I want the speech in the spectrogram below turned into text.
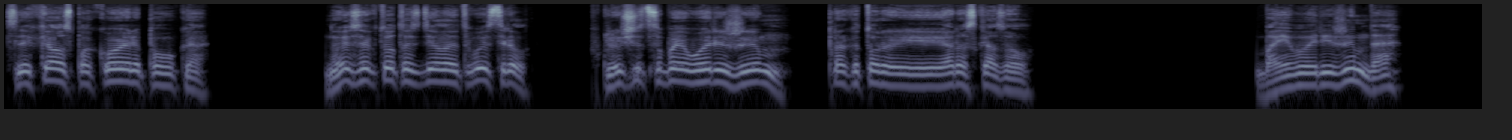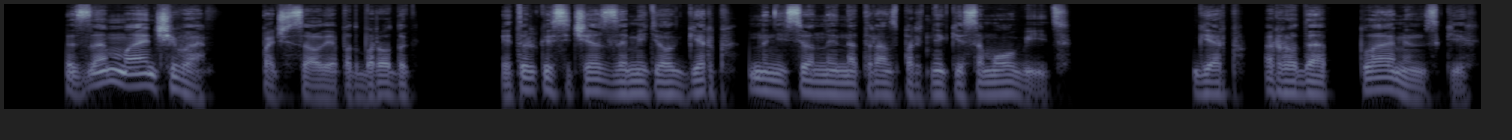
слегка успокоили паука. Но если кто-то сделает выстрел, включится боевой режим, про который я рассказывал». «Боевой режим, да?» «Заманчиво», — почесал я подбородок, и только сейчас заметил герб, нанесенный на транспортнике самоубийц. Герб рода Пламенских.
